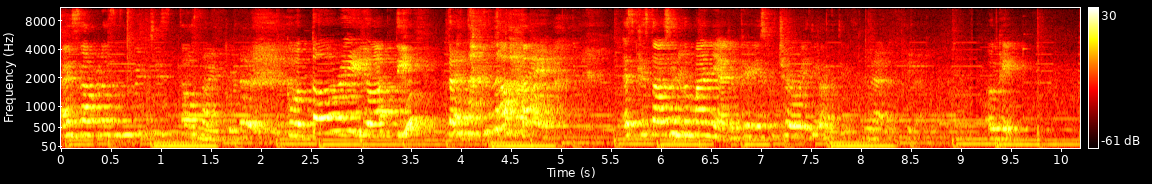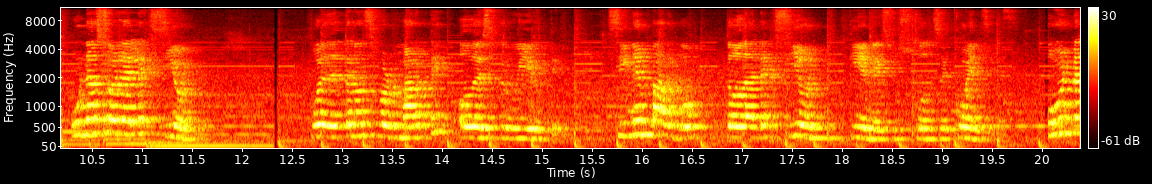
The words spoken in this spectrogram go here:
esa frase es muy chistosa. Como todo radioactive, tratando de... Es que estaba haciendo maña, yo quería escuchar radioactive. Claro, claro. Ok, una sola elección puede transformarte o destruirte. Sin embargo, toda elección tiene sus consecuencias. ¿Una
